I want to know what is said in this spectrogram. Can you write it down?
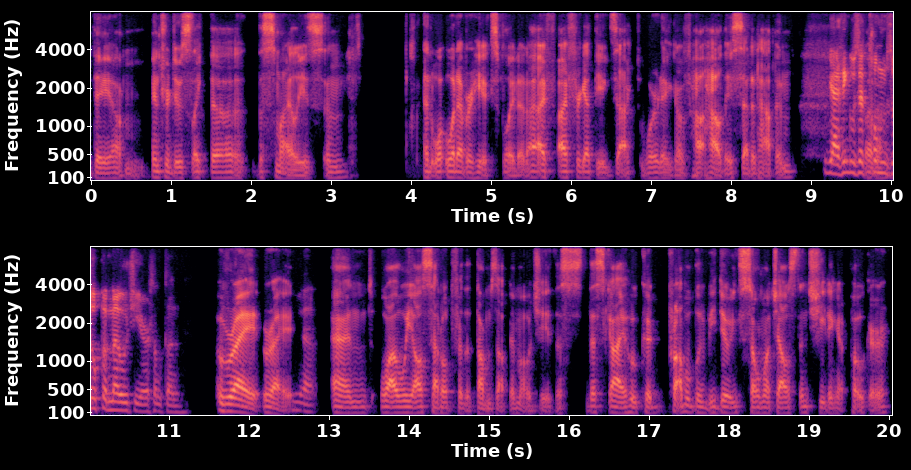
they um introduced like the the smileys and and wh- whatever he exploited. I I forget the exact wording of how how they said it happened. Yeah, I think it was a but, thumbs uh, up emoji or something. Right, right. Yeah. And while we all settled for the thumbs up emoji, this this guy who could probably be doing so much else than cheating at poker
